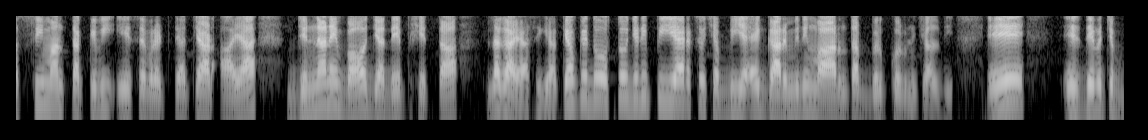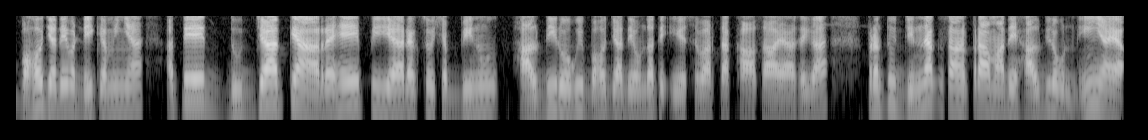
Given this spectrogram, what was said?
80 ਮਨ ਤੱਕ ਵੀ ਇਸ ਵੈਰਾਈਟੀ ਦਾ ਝਾੜ ਆਇਆ, ਜਿਨ੍ਹਾਂ ਨੇ ਬਹੁਤ ਜ਼ਿਆਦਾ ਪਛੇਤਾ ਲਗਾਇਆ ਸੀਗਾ। ਕਿਉਂਕਿ ਦੋਸਤੋ, ਜਿਹੜੀ PR 126 ਹੈ ਇਹ ਗਰਮੀ ਦੀ ਮਾਰ ਨੂੰ ਤਾਂ ਬਿਲਕੁਲ ਵੀ ਨਹੀਂ ਚੱਲਦੀ। ਇਹ ਇਸ ਦੇ ਵਿੱਚ ਬਹੁਤ ਜ਼ਿਆਦਾ ਵੱਡੀ ਕਮੀ ਆ ਅਤੇ ਦੂਜਾ ਧਿਆਨ ਰਹੇ PR 126 ਨੂੰ ਹਲਦੀ ਰੋਗ ਵੀ ਬਹੁਤ ਜ਼ਿਆਦਾ ਆਉਂਦਾ ਤੇ ਇਸ ਵਾਰ ਤਾਂ ਖਾਸਾ ਆਇਆ ਸੀਗਾ। ਪਰੰਤੂ ਜਿਨ੍ਹਾਂ ਕਿਸਾਨ ਭਰਾਵਾਂ ਦੇ ਹਲਦੀ ਰੋਗ ਨਹੀਂ ਆਇਆ,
